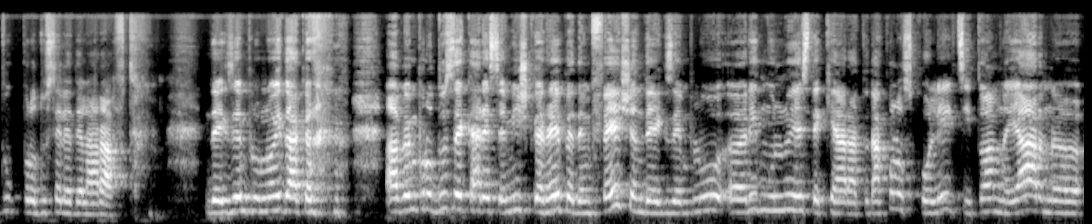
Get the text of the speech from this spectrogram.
duc produsele de la raft. De exemplu, noi dacă avem produse care se mișcă repede în fashion, de exemplu, uh, ritmul nu este chiar atât. Acolo sunt colecții, toamnă, iarnă,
